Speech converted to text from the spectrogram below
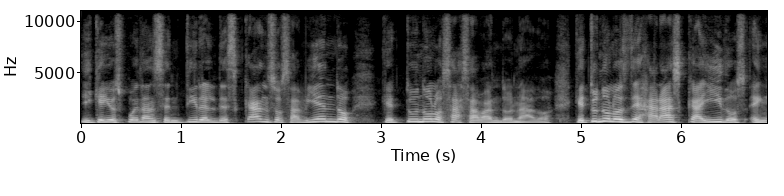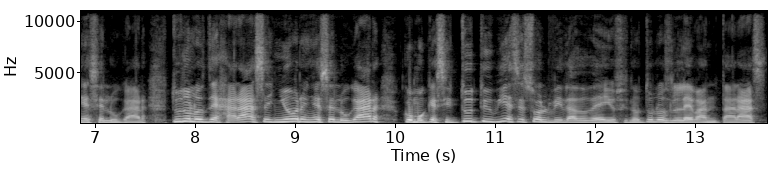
y que ellos puedan sentir el descanso sabiendo que tú no los has abandonado, que tú no los dejarás caídos en ese lugar, tú no los dejarás, Señor, en ese lugar como que si tú te hubieses olvidado de ellos, sino tú los levantarás,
